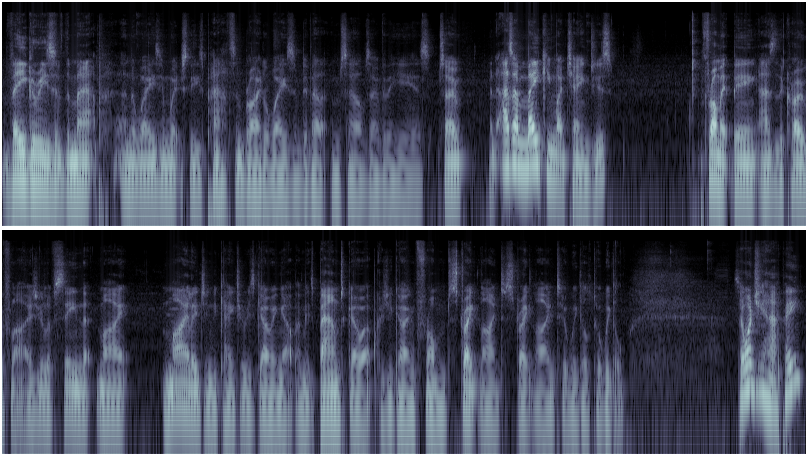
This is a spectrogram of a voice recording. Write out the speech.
vagaries of the map and the ways in which these paths and bridleways have developed themselves over the years. So, and as I'm making my changes from it being as the crow flies, you'll have seen that my mileage indicator is going up. I mean, it's bound to go up because you're going from straight line to straight line to wiggle to wiggle. So once you're happy,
